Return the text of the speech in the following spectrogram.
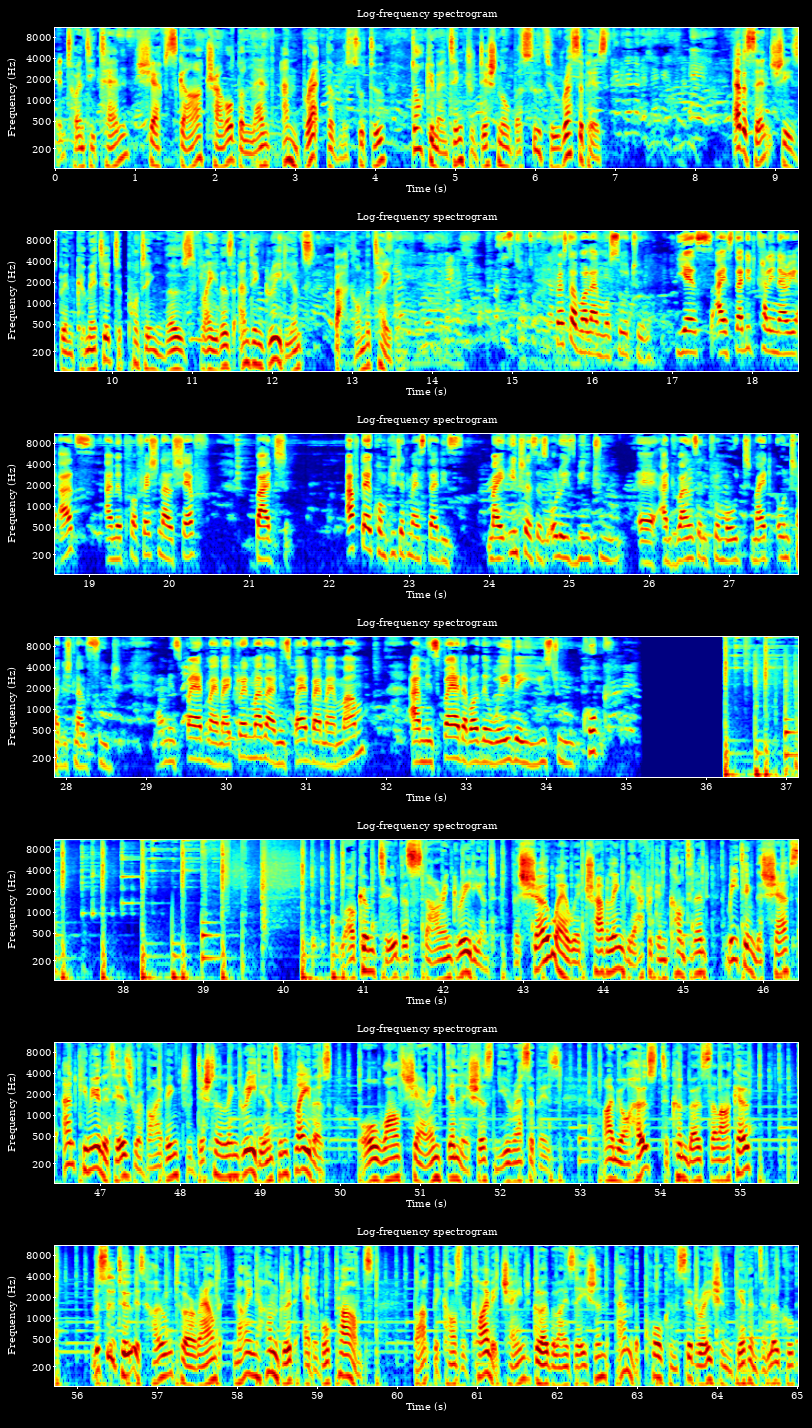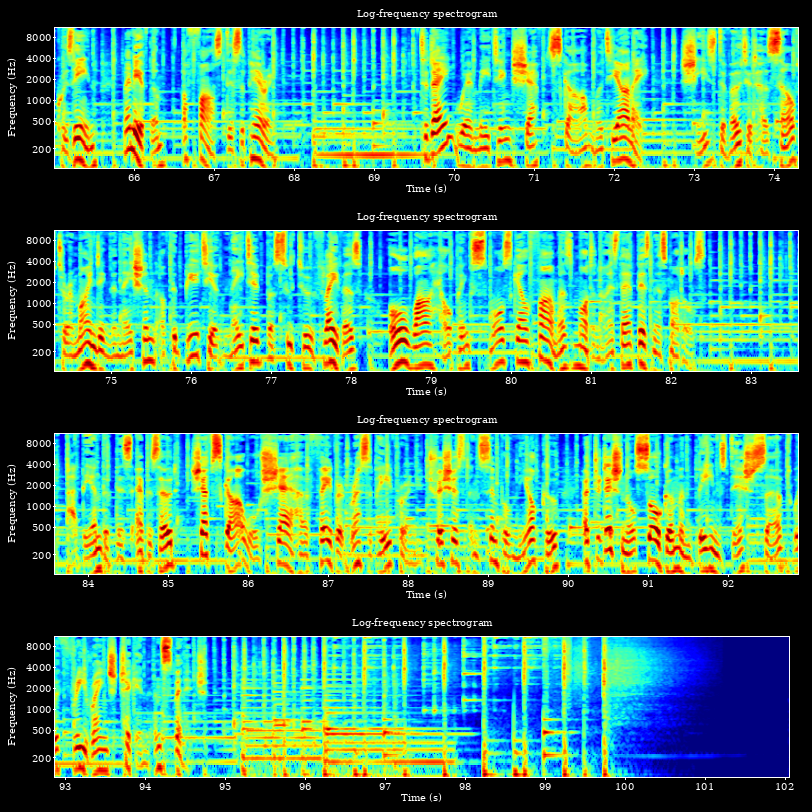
In 2010, Chef Ska travelled the length and breadth of Lesotho, documenting traditional Basotho recipes. Ever since, she's been committed to putting those flavours and ingredients back on the table. First of all, I'm Mosotho. Yes, I studied culinary arts. I'm a professional chef. But after I completed my studies, my interest has always been to uh, advance and promote my own traditional food. I'm inspired by my grandmother, I'm inspired by my mom, I'm inspired about the way they used to cook. Welcome to The Star Ingredient, the show where we're traveling the African continent, meeting the chefs and communities reviving traditional ingredients and flavors, all while sharing delicious new recipes. I'm your host, Tokunbo Salako. Lesotho is home to around 900 edible plants. But because of climate change, globalization, and the poor consideration given to local cuisine, many of them are fast disappearing. Today, we're meeting Chef Ska Moteane. She's devoted herself to reminding the nation of the beauty of native Basotho flavors, all while helping small scale farmers modernize their business models. At the end of this episode, Chef Ska will share her favorite recipe for a nutritious and simple nyoku, a traditional sorghum and beans dish served with free range chicken and spinach.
